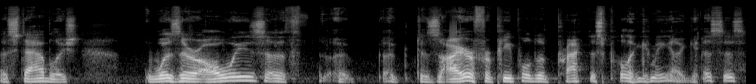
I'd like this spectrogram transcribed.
established. Was there always a, a, a desire for people to practice polygamy, I guess? Is,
